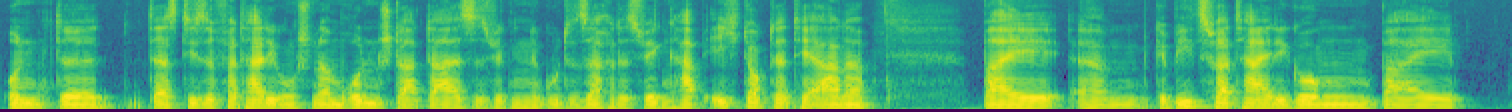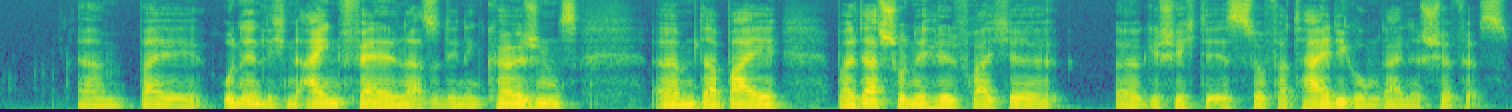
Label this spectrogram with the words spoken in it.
Und äh, dass diese Verteidigung schon am Rundenstart da ist, ist wirklich eine gute Sache. Deswegen habe ich Dr. Theana bei ähm, Gebietsverteidigung, bei, ähm, bei unendlichen Einfällen, also den Incursions, ähm, dabei, weil das schon eine hilfreiche äh, Geschichte ist zur Verteidigung deines Schiffes.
